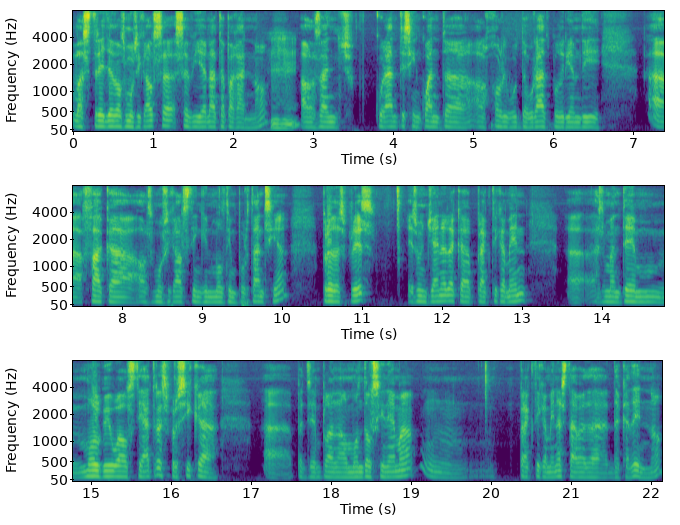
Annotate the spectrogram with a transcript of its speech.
l'estrella dels musicals s'havia anat apagant, no? Mm -hmm. Als anys 40 i 50 al Hollywood daurat, podríem dir, eh, fa que els musicals tinguin molta importància, però després és un gènere que pràcticament eh, es manté molt viu als teatres, però sí que, eh, per exemple, en el món del cinema mm, pràcticament estava de, decadent, no?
